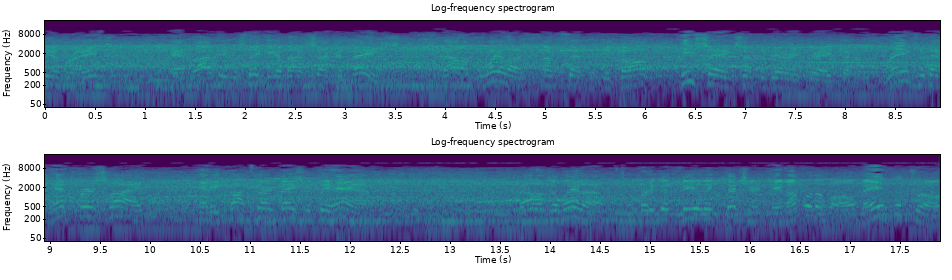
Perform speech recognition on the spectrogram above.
Tim Raines, and Rodney was thinking about second base. Valenzuela upset with the call. He's saying something to Eric Gregg, but Raines with that head first slide, and he caught third base with the hand. Valenzuela, pretty good fielding pitcher, came up with the ball, made the throw,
